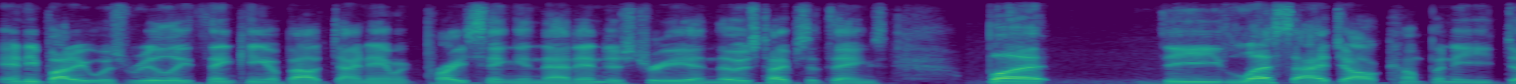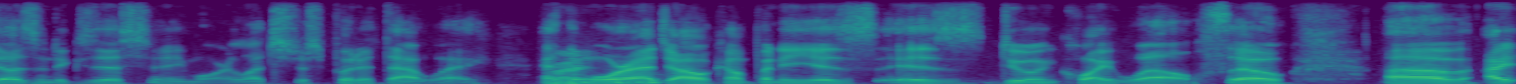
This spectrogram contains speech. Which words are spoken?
anybody was really thinking about dynamic pricing in that industry and those types of things but the less agile company doesn't exist anymore let's just put it that way and right. the more agile company is is doing quite well. So uh, I,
